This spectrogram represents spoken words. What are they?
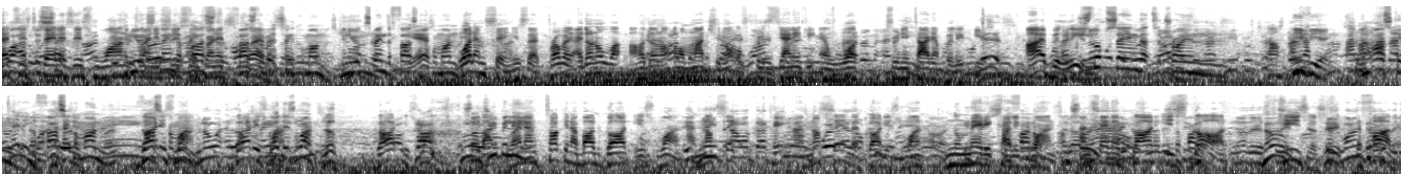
That what is I've Genesis said? 1, Can you explain the 26 first, and first of the 27. Ten Commandments? Can you explain the first Yes. commandment? What I'm saying is that probably I don't know what I don't know how much you know of Christianity and what Trinitarian belief is. I believe Stop saying that to try and No, I'm not- deviate. I'm, asking you. The first you. commandment. God is one. God is God one. is one. Look, God is one. So But you believe- when I'm talking about God is one, I'm not means our saying God okay, flew I'm not saying that God is one numerically one. I'm saying that God is God. Jesus, the Father,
